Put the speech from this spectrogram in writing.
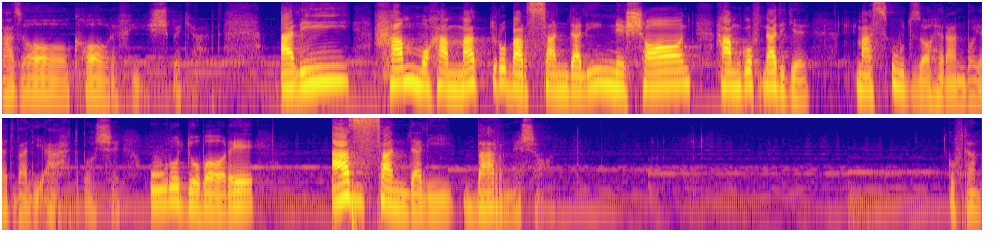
قضا کار خیش بکرد. علی هم محمد رو بر صندلی نشاند. هم گفت نه دیگه مسعود ظاهرا باید ولی عهد باشه. او رو دوباره از صندلی برنشاند. گفتم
